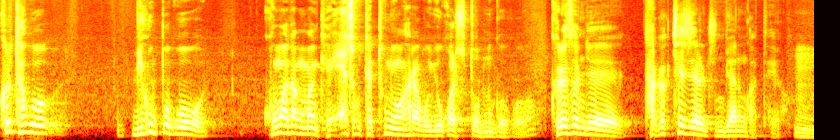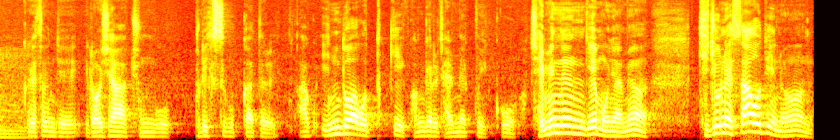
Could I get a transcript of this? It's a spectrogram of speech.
그렇다고 미국 보고 공화당만 계속 대통령 하라고 요구할 수도 없는 거고. 그래서 이제 다극 체제를 준비하는 것 같아요. 그래서 이제 러시아, 중국, 브릭스 국가들하고 인도하고 특히 관계를 잘 맺고 있고 재밌는 게 뭐냐면 기존의 사우디는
